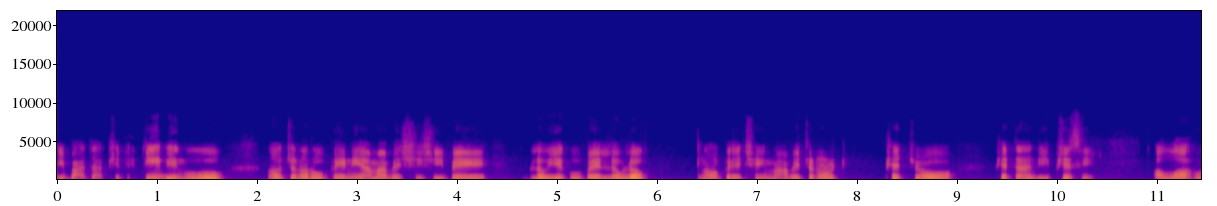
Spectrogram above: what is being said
အီဘာဒါဖြစ်တယ်ဒီအပြင်ကိုเนาะကျွန်တော်တို့ဘယ်နေရာမှာပဲရှိရှိပဲလောက်ရက်ကိုပဲလှုပ်လှုပ်เนาะပဲအချိန်မှာပဲကျွန်တော်တို့ဖြတ်ကျော်ဖြတ်တန်းဒီဖြစ်စီအလ္လာဟူ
